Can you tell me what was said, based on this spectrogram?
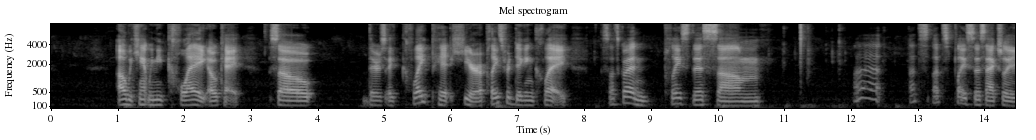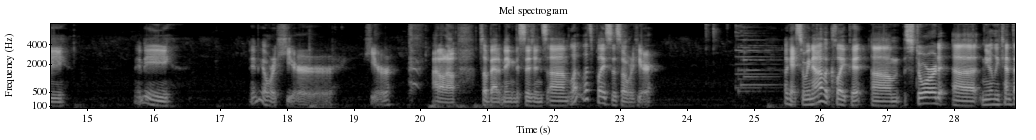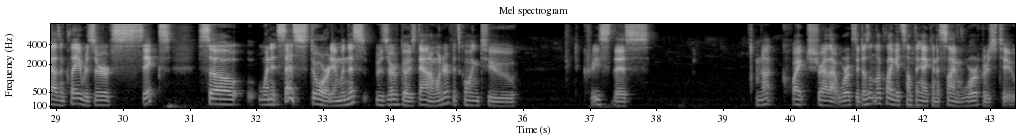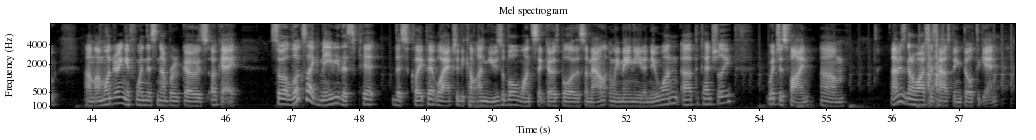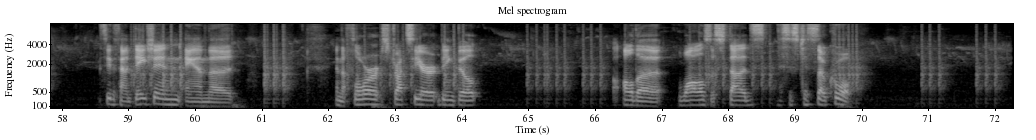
Oh, we can't. We need clay. Okay, so there's a clay pit here, a place for digging clay. So let's go ahead and place this. Um, uh, let's let's place this actually. Maybe, maybe over here. Here. I don't know. I'm so bad at making decisions. Um, let, let's place this over here. Okay, so we now have a clay pit. Um, stored uh, nearly 10,000 clay, reserved 6. So when it says stored, and when this reserve goes down, I wonder if it's going to decrease this. I'm not quite sure how that works. It doesn't look like it's something I can assign workers to. Um, I'm wondering if when this number goes, okay, so it looks like maybe this pit, this clay pit will actually become unusable once it goes below this amount, and we may need a new one uh, potentially which is fine. Um, I'm just gonna watch this house being built again. See the foundation and the and the floor struts here being built. All the walls, the studs. This is just so cool.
